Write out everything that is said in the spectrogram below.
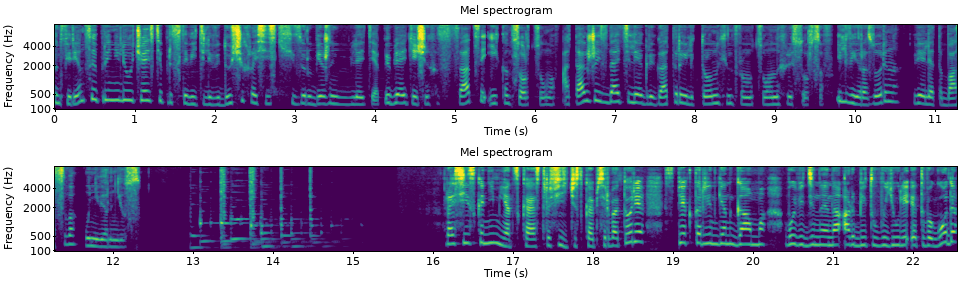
конференции приняли участие представители ведущих российских и зарубежных библиотек, библиотечных ассоциаций и консорциумов, а также издатели и агрегаторы электронных информационных ресурсов. Эльвира Зорина, Виолетта Басова, Универ News. Российско-немецкая астрофизическая обсерватория «Спектр рентген-гамма», выведенная на орбиту в июле этого года,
